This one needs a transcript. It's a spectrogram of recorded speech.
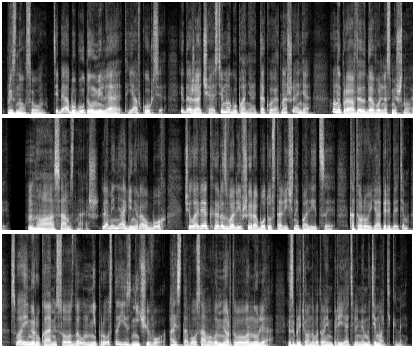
признался он. Тебя Бубута умиляет, я в курсе, и даже отчасти могу понять такое отношение. Он и правда довольно смешной. Ну а сам знаешь, для меня генерал Бог — человек, разваливший работу столичной полиции, которую я перед этим своими руками создал не просто из ничего, а из того самого мертвого нуля, изобретенного твоими приятелями-математиками.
